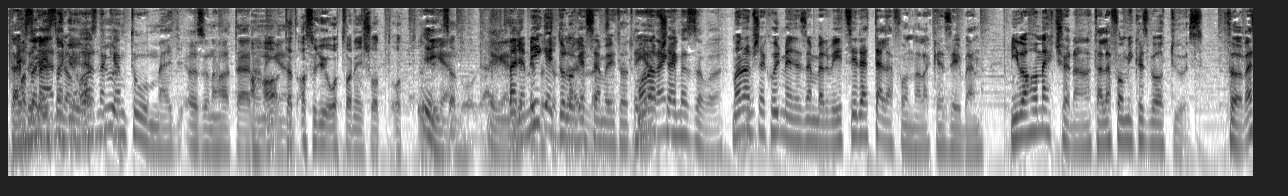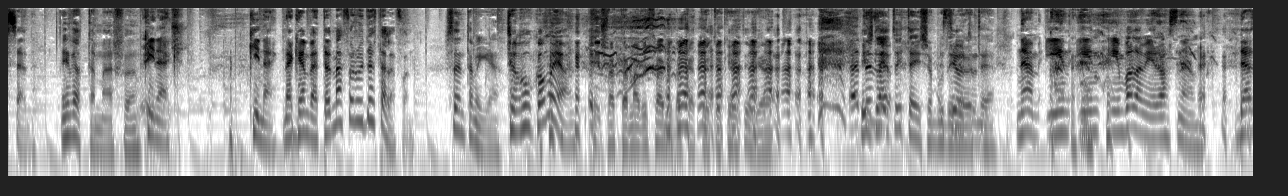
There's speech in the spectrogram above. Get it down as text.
Tehát Az ez, a ez, rész, hogy ő ez ott ül? nekem túl megy azon a határon. Aha, igen. tehát az, hogy ő ott van és ott, ott Igen, a dolgát. igen. Várj, még egy dolog eszembe jutott. Manapság, engem ez zavar. manapság hogy megy az ember WC-re? Telefonnal a kezében. Mi van, ha megcsörren a telefon, miközben ott ülsz? Fölveszed? Én vettem már föl. Kinek? Kinek? Nekem vetted már fel úgy a telefon? Szerintem igen. Csak komolyan? Én is vettem már fel mind a kettőtökét, igen. Hát És lehet, hogy te is a budin. Nem, én, én, én valamiért azt nem. De,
